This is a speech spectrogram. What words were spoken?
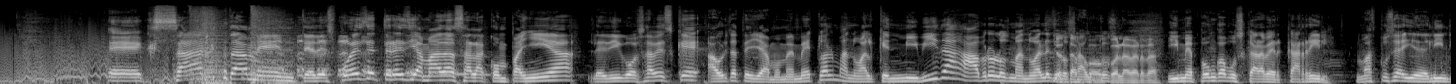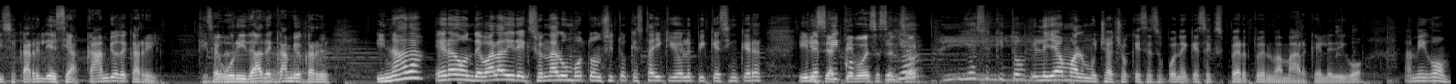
Exactamente. Después de tres llamadas a la compañía, le digo, ¿sabes qué? Ahorita te llamo, me meto al manual, que en mi vida abro los manuales de los autos. la verdad. Y me pongo a buscar, a ver, carril. Nomás puse ahí el índice, carril, y decía, cambio de carril seguridad de cambio de carril. Y nada, era donde va la direccional, un botoncito que está ahí que yo le piqué sin querer. Y, le se activó ese sensor. y ya se quitó. Y le llamo al muchacho que se supone que es experto en la marca y le digo, amigo,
